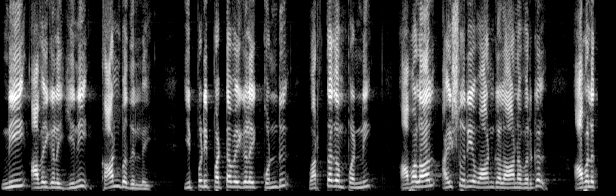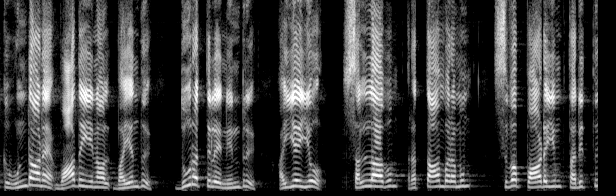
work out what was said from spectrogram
நீ அவைகளை இனி காண்பதில்லை. இப்படிப்பட்டவைகளை கொண்டு வர்த்தகம் பண்ணி அவளால் ஐஸ்வர்யவான்களானவர்கள் அவளுக்கு உண்டான வாதையினால் பயந்து தூரத்திலே நின்று ஐயையோ சல்லாவும் இரத்தாம்பரமும் சிவப்பாடையும் தரித்து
